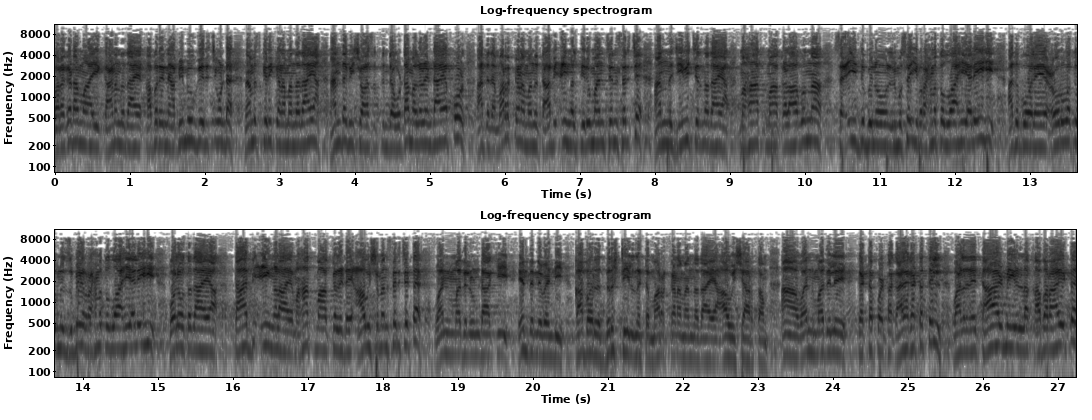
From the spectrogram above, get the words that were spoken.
പ്രകടമായി കാണുന്നതായ ഖബറിനെ അഭിമുഖീകരിച്ചുകൊണ്ട് നമസ്കരിക്കണമെന്നതായ അന്ധവിശ്വാസത്തിന്റെ ഉടമകൾ ഉണ്ടായപ്പോൾ അതിനെ മറക്കണമെന്ന് താപ്യങ്ങൾ തീരുമാനിച്ചനുസരിച്ച് അന്ന് ജീവിച്ചിരുന്നതായ മഹാത്മാക്കളാകുന്ന സയ്യിദ് ബിനു മുസൈബ് റഹമത്തുല്ലാഹി അലൈഹി അതുപോലെ ഉർവത്ത് ബിൻ സുബൈർ റഹ്മത്തുല്ലാഹി അലൈഹി പോലത്തതായ താപിയങ്ങളായ മഹാത്മാക്കളുടെ ആവശ്യമനുസരിച്ചിട്ട് വൻമതിലുണ്ടാക്കി. എന്തിനു വേണ്ടി? ഖബർ ദൃഷ്ടിയിൽ നിന്നിട്ട് മറക്കണമെന്നതായ ആവശ്യാർത്ഥം. ആ വൻമതിൽ കെട്ടപ്പെട്ട കാലഘട്ടത്തിൽ വളരെ താഴ്മയുള്ള കബറായിട്ട്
